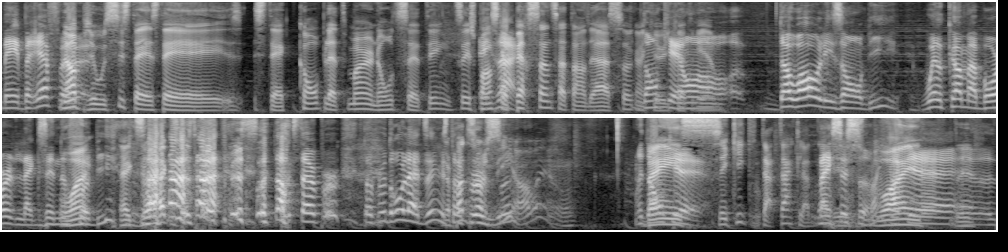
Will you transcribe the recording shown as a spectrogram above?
mais bref Non, euh, puis aussi, c'était- complètement un autre setting. Tu sais, je pense Exact. que personne s'attendait à ça quand donc il y a eu le euh, quatrième. on, dehors les zombies welcome aboard la xénophobie Ouais, exact. c'est un peu ça. Donc, c'est un, peu- c'est un peu drôle à dire, mais c'est pas un de peu zombies, ça. ah ouais. Donc, Ben, euh, C'est qui qui t'attaque là-dedans? ben, c'est ça. Ouais. Que, euh, euh,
